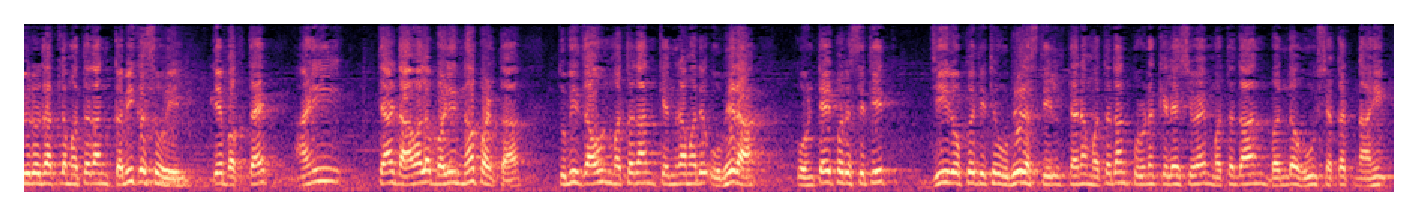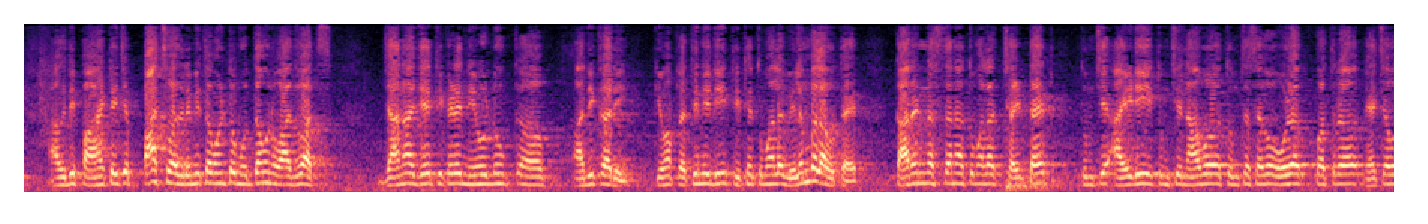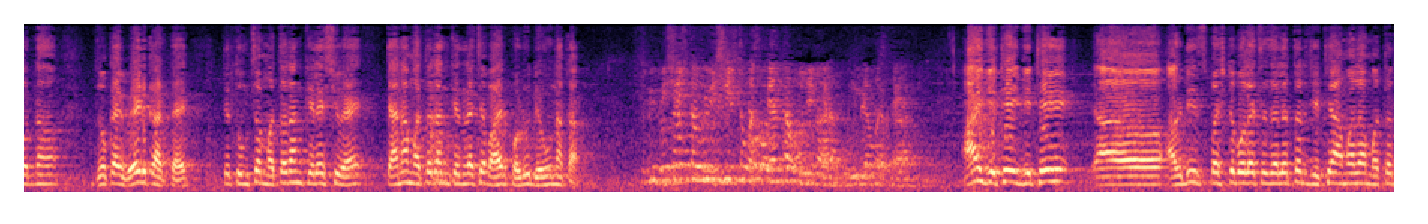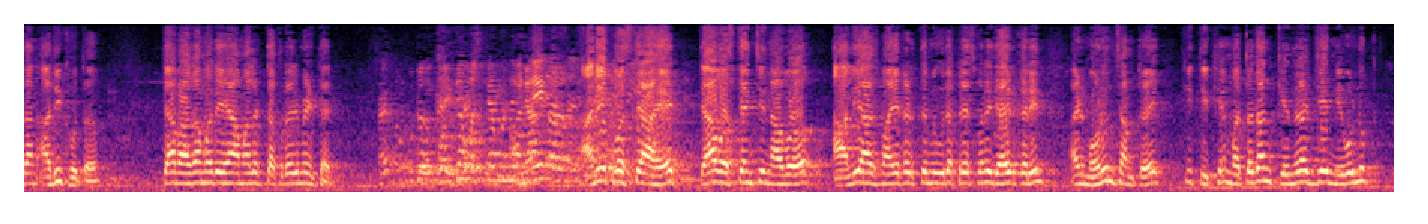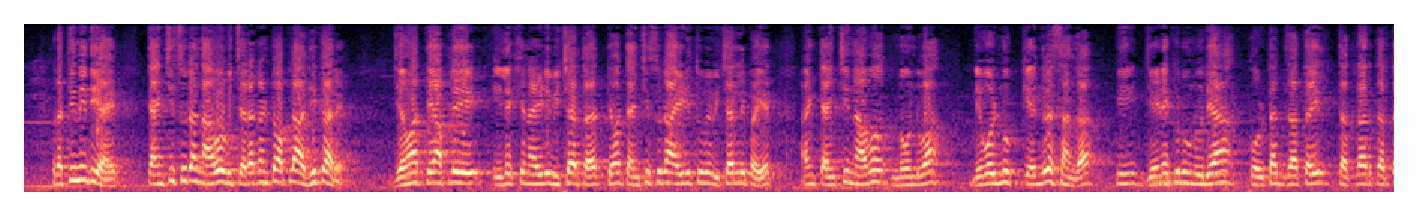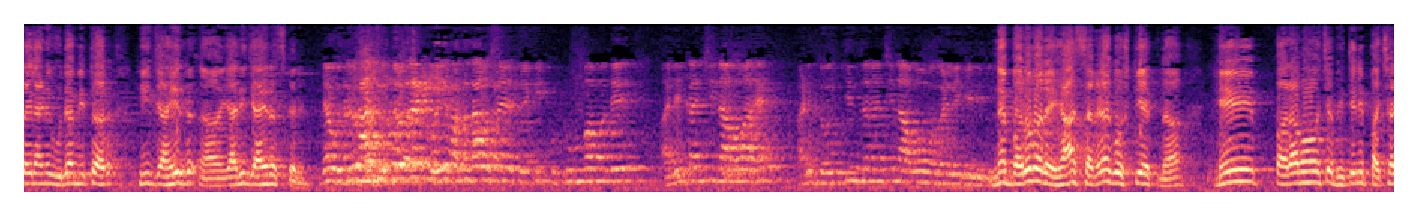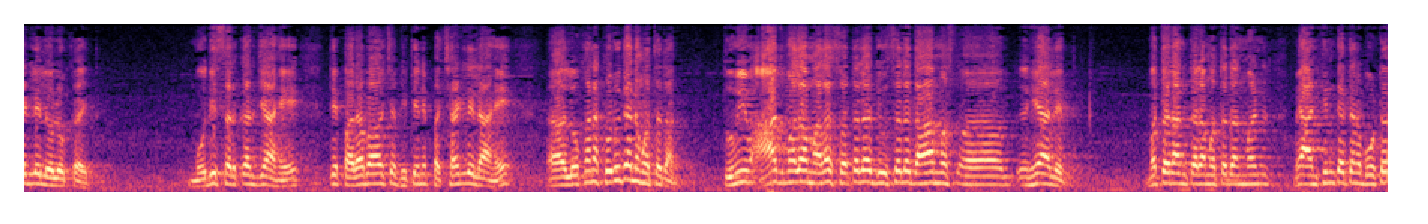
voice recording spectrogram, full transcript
विरोधातलं मतदान कमी कसं होईल ते बघतायत आणि त्या डावाला बळी न पडता तुम्ही जाऊन मतदान केंद्रामध्ये उभे राहा. कोणत्याही परिस्थितीत जी लोक तिथे उभी असतील त्यांना मतदान पूर्ण केल्याशिवाय मतदान बंद होऊ शकत नाही. अगदी पहाटेचे पाच वाजले. मी तर म्हणतो मुद्दाहून वाजवाच. ज्यांना जे तिकडे निवडणूक अधिकारी किंवा प्रतिनिधी तिथे तुम्हाला विलंब लावतायत कारण नसताना तुम्हाला छळतायत. तुमची आयडी तुमची नावं तुमचं सगळं ओळखपत्र ह्याच्यावरनं जो काही वेळ काढतायत ते तुमचं मतदान केल्याशिवाय त्यांना मतदान केंद्राच्या बाहेर पडू देऊ नका. आहेत? आहे जिथे जिथे अगदी स्पष्ट बोलायचं झालं तर जिथे आम्हाला मतदान अधिक होतं त्या भागामध्ये हे आम्हाला तक्रारी मिळतात. कुठं- कोणत्या वस्त्यामध्ये जास्त- अनेक वस्त्या आहेत. त्या वस्त्यांची नावं आली आज माझ्याकडे तर मी उद्या प्रेसमध्ये जाहीर करीन. आणि म्हणून सांगतोय की तिथे मतदान केंद्रात जे निवडणूक प्रतिनिधी आहेत त्यांची सुद्धा नावं विचारा कारण तो आपला अधिकार आहे. जेव्हा ते आपले इलेक्शन आयडी विचारतात तेव्हा त्यांची सुद्धा आयडी तुम्ही विचारली पाहिजेत. आणि त्यांची नावं नोंदवा. निवडणूक केंद्र सांगा की जेणेकरून उद्या कोर्टात जाता येईल तक्रार करता येईल आणि उद्या मी तर ही जाहीर यादी जाहीरच करेन. या उद्योगाचा उद्योगाचा एक प्रभाव असा येतोय की कुटुंबामध्ये अनेकांची नावं आहेत आणि दोन तीन जणांची नावं वगळली गेली. नाही बरोबर आहे. ह्या सगळ्या गोष्टी आहेत ना हे पराभवाच्या भीतीने पछाडलेले लोक आहेत. मोदी सरकार जे आहे ते पराभवाच्या भीतीने पछाडलेलं आहे. लोकांना करू द्या ना मतदान. तुम्ही आज मला मला स्वतःला दिवसाला दहा हे आलेत. मतदान करा मतदान म्हण आणखीन काय त्यांना बोट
